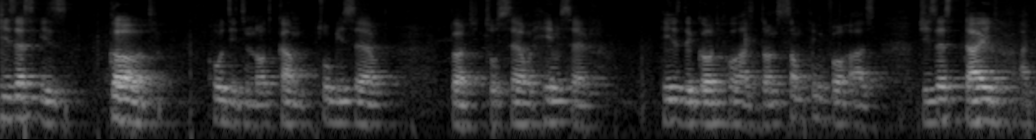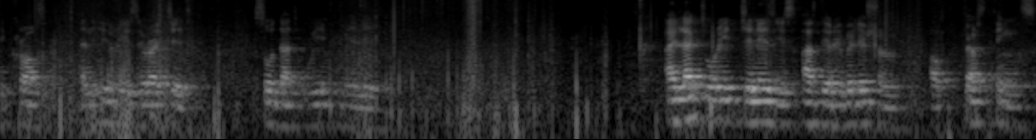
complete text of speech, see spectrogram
Jesus is God who did not come to be served, but to serve himself. He is the God who has done something for us Jesus died at the cross and he resurrected so that we may live. I like to read Genesis as the revelation of first things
